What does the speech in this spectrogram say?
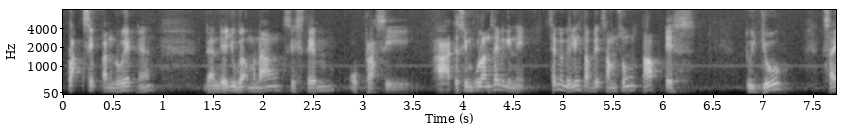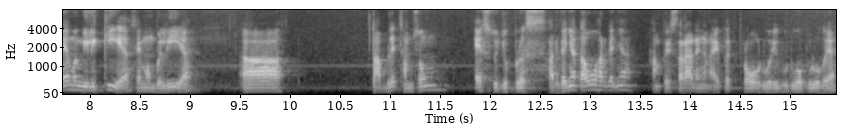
flagship Android ya. Dan dia juga menang sistem operasi. Uh, kesimpulan saya begini, saya memilih tablet Samsung Tab S7. Saya memiliki ya, saya membeli ya uh, tablet Samsung S7 Plus. Harganya tahu harganya hampir setara dengan iPad Pro 2020 ya.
